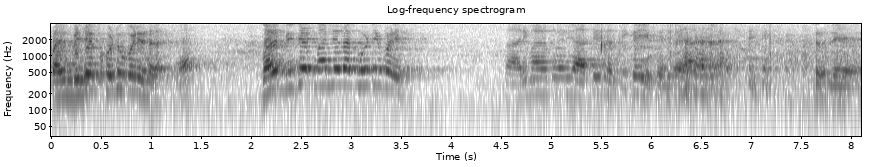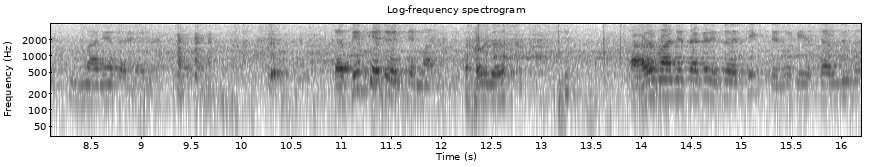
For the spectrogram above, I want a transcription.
બધી બીજે ખોટું પડી મારે બીજે માન્યતા ખોટી પડી. તારી મારે તો આતી નથી કઈ માન્યતા નથી કે માન્યતા હવે માન્યતા કરી તો ઠીક છે બાકી અત્યાર તો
